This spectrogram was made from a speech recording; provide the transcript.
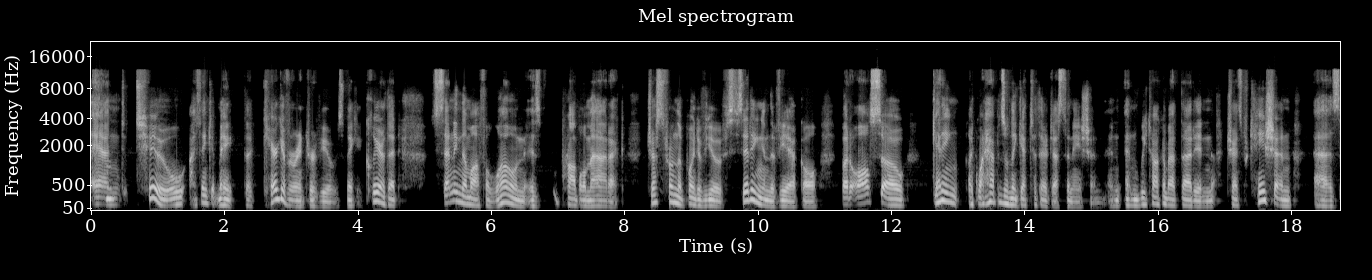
Mm. And two, I think it make the caregiver interviews make it clear that sending them off alone is problematic, just from the point of view of sitting in the vehicle, but also getting like what happens when they get to their destination. And and we talk about that in transportation as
